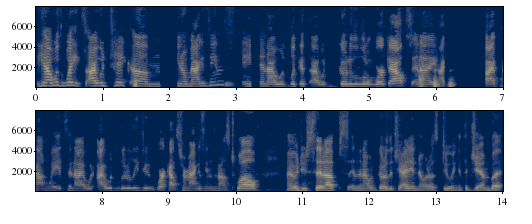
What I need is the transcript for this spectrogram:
Yeah, with weights, I would take um, you know, magazines and I would look at I would go to the little workouts and I, I five pound weights and I would I would literally do workouts for magazines when I was twelve. I would do sit ups and then I would go to the gym. I didn't know what I was doing at the gym, but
